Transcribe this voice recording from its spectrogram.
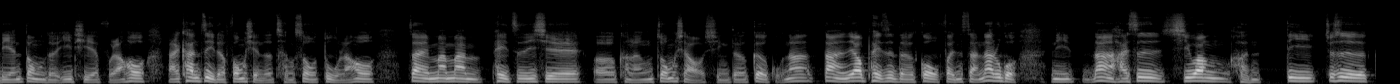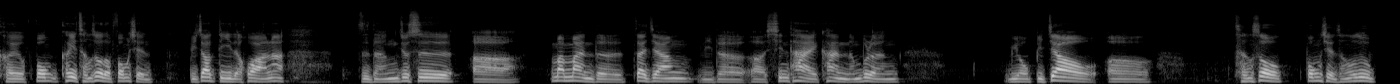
联动的 ETF，然后来看自己的风险的承受度，然后再慢慢配置一些呃可能中小型的个股。那当然要配置得够分散。那如果你那还是希望很低，就是可以风可以承受的风险比较低的话，那只能就是呃慢慢的再将你的呃心态看能不能有比较呃承受风险承受度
